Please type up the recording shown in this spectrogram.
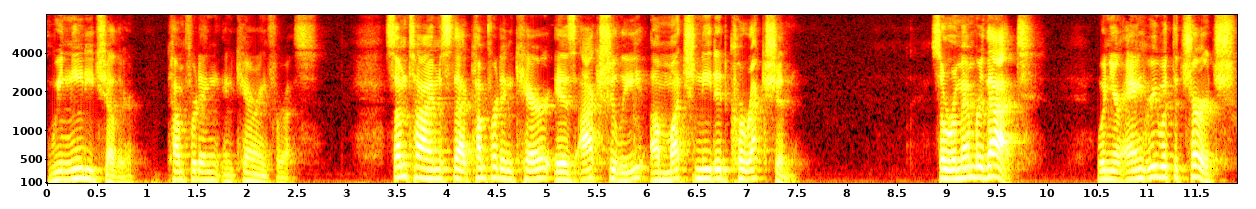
We need each other, comforting and caring for us. Sometimes that comfort and care is actually a much needed correction. So remember that when you're angry with the church,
